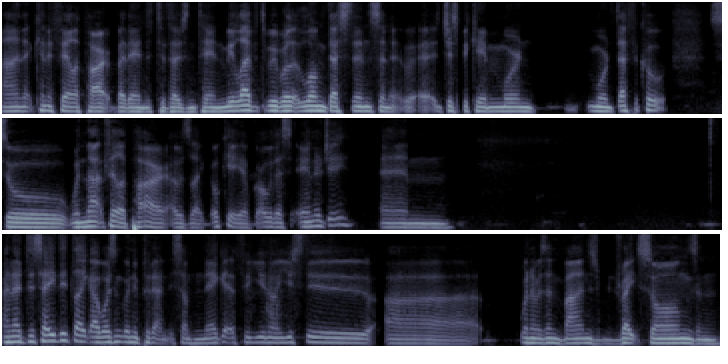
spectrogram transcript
and it kind of fell apart by the end of 2010 we lived we were at long distance and it, it just became more and more difficult. So when that fell apart i was like okay i've got all this energy um, and I decided like I wasn't going to put it into something negative. You know, I used to uh, when I was in bands write songs and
